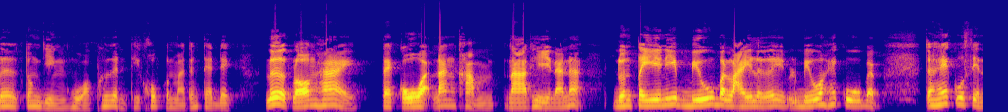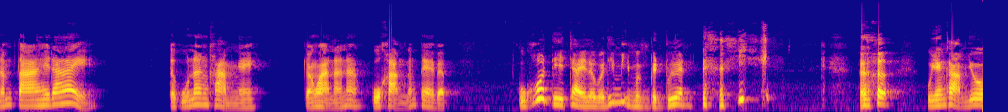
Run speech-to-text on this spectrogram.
เลิกต้องยิงหัวเพื่อนที่คบกันมาตั้งแต่เด็ก เลิกร้องไห้ แต่กูอะนั่งขำนาทีนั้นอะดนตรีนี่บิ้วบันไลเลย บิ้วให้กูแบบ จะให้กูเสียน้ำตาให้ได้ แต่กูนั่งขำไง จังหวะนั้นอะกูขำตั้งแต่แบบ กูโคตรดีใจเลยว่าที่มีมึงเป็นเพื่อนเออกูยังขำอยู่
